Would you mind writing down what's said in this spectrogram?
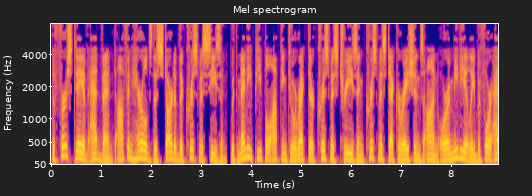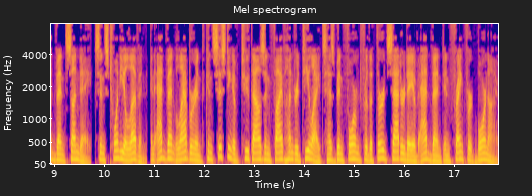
the first day of Advent often heralds the start of the Christmas season, with many people opting to erect their Christmas trees and Christmas decorations on or immediately before Advent Sunday. Since 2011, an Advent labyrinth consisting of 2,500 tealights has been formed for the third Saturday of Advent in Frankfurt-Bornheim.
